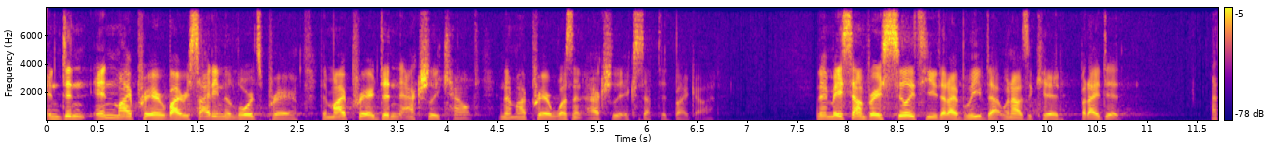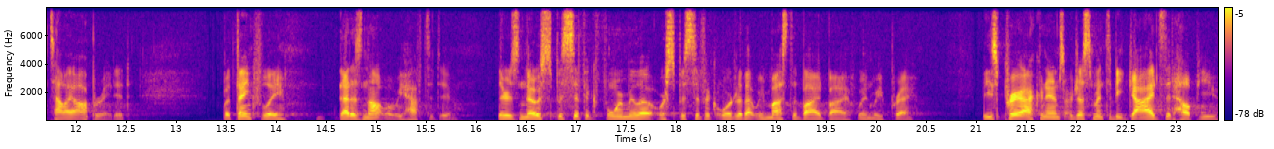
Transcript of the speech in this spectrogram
and didn't end my prayer by reciting the Lord's Prayer, then my prayer didn't actually count and that my prayer wasn't actually accepted by God. And it may sound very silly to you that I believed that when I was a kid, but I did. That's how I operated. But thankfully, that is not what we have to do. There's no specific formula or specific order that we must abide by when we pray. These prayer acronyms are just meant to be guides that help you,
